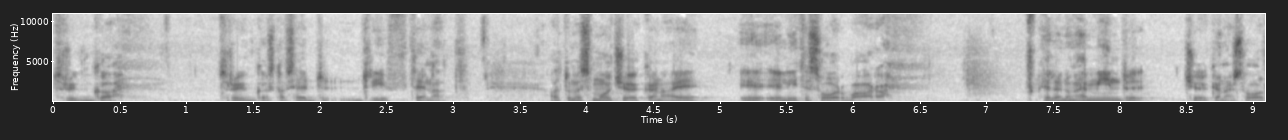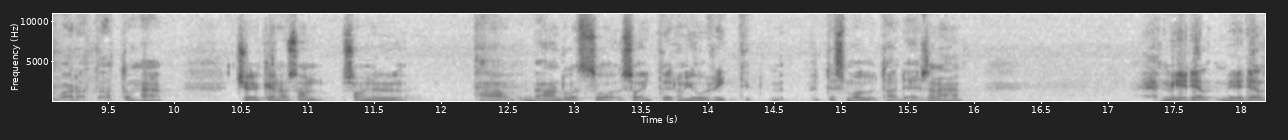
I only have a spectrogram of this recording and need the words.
trygga, trygga ska säga, driften. Att, att de här små köken är, är, är, lite sårbara. Eller de här mindre köken är sårbara. Att, att de här köken som, som nu har behandlats så, så inte är de ju riktigt pyttesmå utan det är sådana här medel, medel,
